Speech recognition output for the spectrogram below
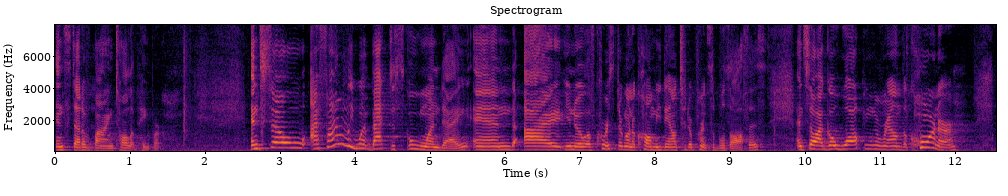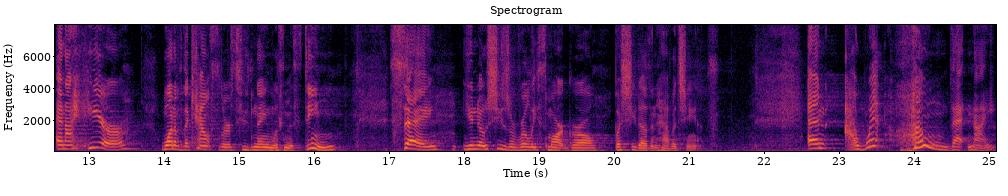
instead of buying toilet paper. And so I finally went back to school one day, and I, you know, of course, they're to call me down to the principal's office. And so I go walking around the corner, and I hear one of the counselors, whose name was Miss Dean, say, You know, she's a really smart girl, but she doesn't have a chance. And I went home that night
